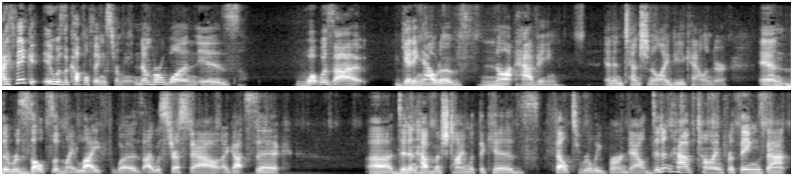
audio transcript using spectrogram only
I think it was a couple things for me. Number one is what was I getting out of not having an intentional idea calendar? And the results of my life was I was stressed out, I got sick, uh, didn't have much time with the kids, felt really burned out, didn't have time for things that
